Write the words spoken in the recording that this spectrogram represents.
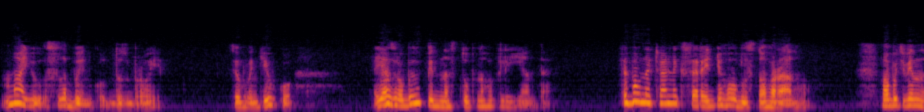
маю слабинку до зброї. Цю гвинтівку я зробив під наступного клієнта. Це був начальник середнього обласного рангу. Мабуть, він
